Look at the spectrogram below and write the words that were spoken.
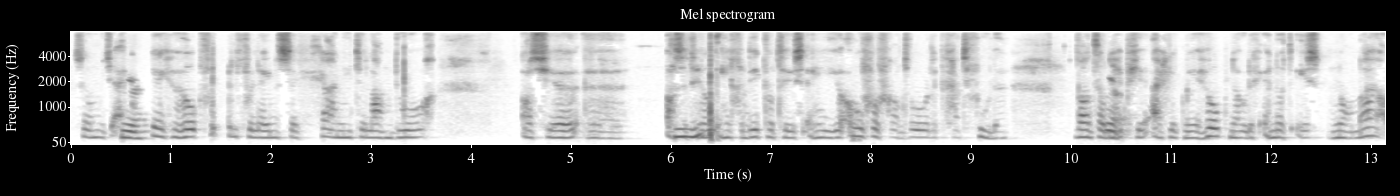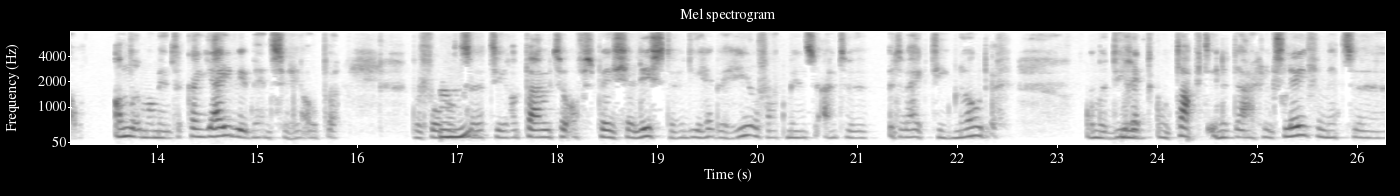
Zo moet je eigenlijk tegen hulpverleners zeggen: ga niet te lang door. Als, je, uh, als het mm. heel ingewikkeld is en je je oververantwoordelijk gaat voelen. Want dan heb je eigenlijk meer hulp nodig en dat is normaal. Andere momenten kan jij weer mensen helpen. Bijvoorbeeld mm therapeuten of specialisten, die hebben heel vaak mensen uit de, het wijkteam nodig. Om het direct contact in het dagelijks leven met uh,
